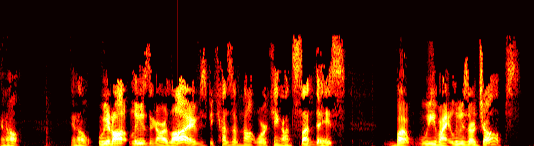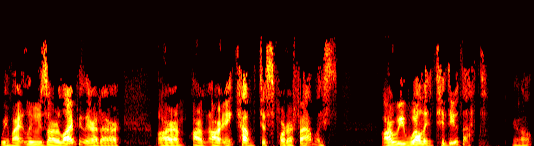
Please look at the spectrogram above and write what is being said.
You know? You know, we're not losing our lives because of not working on Sundays, but we might lose our jobs. We might lose our livelihood, our our our, our income to support our families. Are we willing to do that? You know?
